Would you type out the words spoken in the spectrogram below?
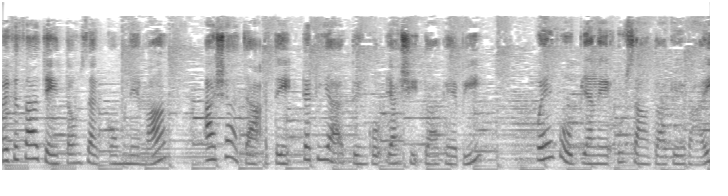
ဝဲကစားချိန်39မိနစ်မှာအာရှကြားအသင်းတတိယအသွင်ကိုရရှိသွားခဲ့ပြီးဝဲကိုပြန်လည်ဥဆောင်သွားခဲ့ပါ၏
